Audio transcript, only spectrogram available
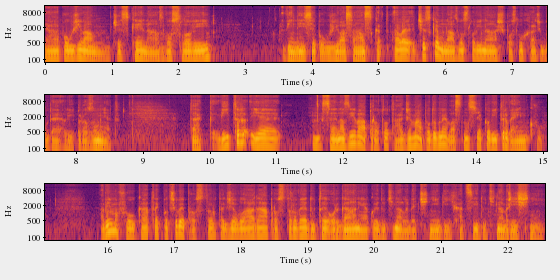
Já používám české názvosloví, v Indii se používá sanskrt, ale českému názvosloví náš posluchač bude líp rozumět. Tak vítr je, se nazývá proto tak, že má podobné vlastnosti jako vítr venku. Aby mohl foukat, tak potřebuje prostor, takže ovládá prostorové duté orgány, jako je dutina lebeční, dýchací, dutina bříšní.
